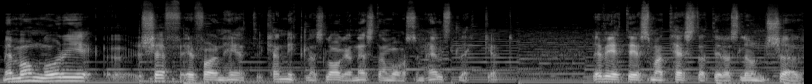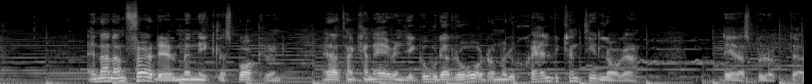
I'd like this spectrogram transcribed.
Med mångårig eh, cheferfarenhet kan Niklas laga nästan vad som helst läckert. Det vet de som har testat deras luncher. En annan fördel med Niklas bakgrund är att han kan även ge goda råd om hur du själv kan tillaga deras produkter.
